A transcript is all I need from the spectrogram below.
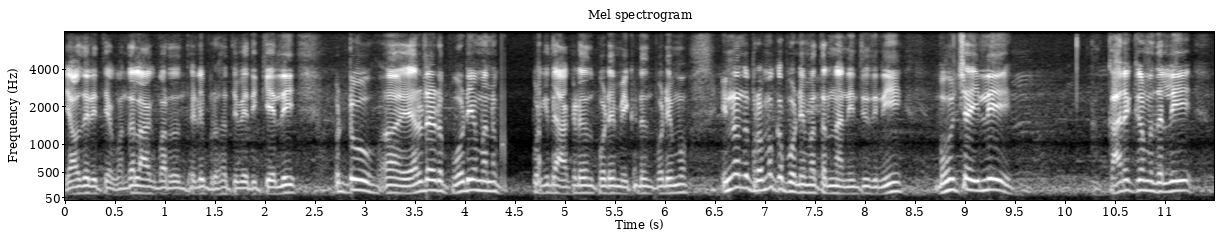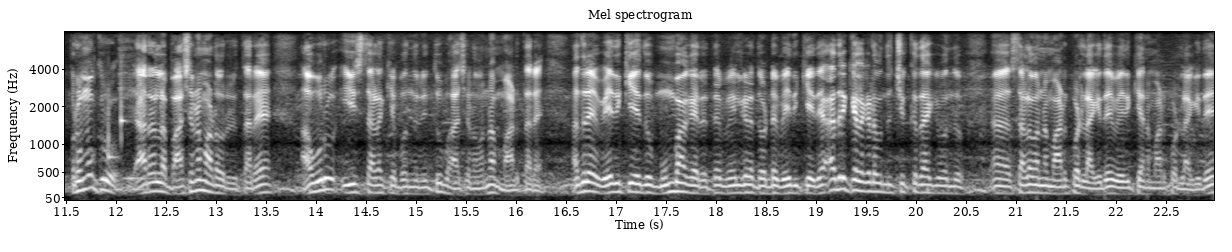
ಯಾವುದೇ ರೀತಿಯ ಗೊಂದಲ ಆಗಬಾರ್ದು ಅಂತೇಳಿ ಬೃಹತ್ ವೇದಿಕೆಯಲ್ಲಿ ಒಟ್ಟು ಎರಡೆರಡು ಪೋಡಿಯಮನ್ನು ಆ ಕಡೆ ಒಂದು ಪೋಡಿಯಂ ಈ ಕಡೆ ಒಂದು ಪೋಡಿಯಂ ಇನ್ನೊಂದು ಪ್ರಮುಖ ಪೋಡಿಯಂ ಹತ್ರ ನಾನು ನಿಂತಿದ್ದೀನಿ. ಬಹುಶಃ ಇಲ್ಲಿ ಕಾರ್ಯಕ್ರಮದಲ್ಲಿ ಪ್ರಮುಖರು ಯಾರೆಲ್ಲ ಭಾಷಣ ಮಾಡೋರು ಇರ್ತಾರೆ, ಅವರು ಈ ಸ್ಥಳಕ್ಕೆ ಬಂದು ನಿಂತು ಭಾಷಣವನ್ನು ಮಾಡ್ತಾರೆ. ಅಂದರೆ ವೇದಿಕೆಯದು ಮುಂಭಾಗ ಇರುತ್ತೆ, ಮೇಲ್ಗಡೆ ದೊಡ್ಡ ವೇದಿಕೆ ಇದೆ. ಅದ್ರ ಕೆಳಗಡೆ ಒಂದು ಚಿಕ್ಕದಾಗಿ ಒಂದು ಸ್ಥಳವನ್ನು ಮಾಡಿಕೊಡ್ಲಾಗಿದೆ, ವೇದಿಕೆಯನ್ನು ಮಾಡಿಕೊಡಲಾಗಿದೆ.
